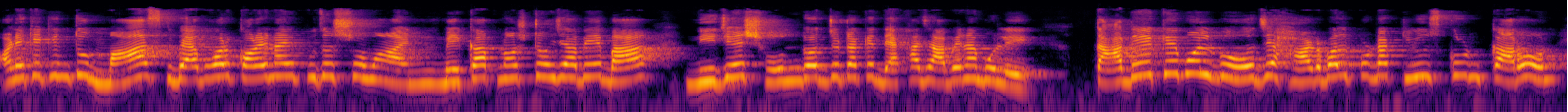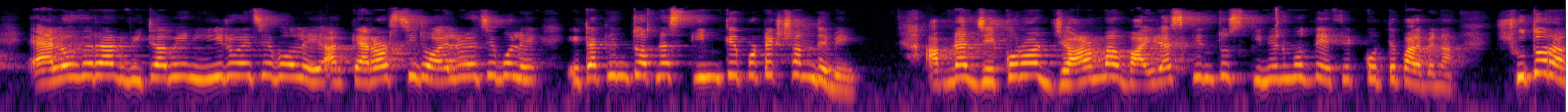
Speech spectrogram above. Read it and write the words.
অনেকে কিন্তু মাস্ক ব্যবহার করে না এই পুজোর সময়। মেকআপ নষ্ট হয়ে যাবে বা নিজের সৌন্দর্যটাকে দেখা যাবে না বলে। তাদেরকে বলব যে হার্বাল প্রোডাক্ট ইউজ করুন কারণ অ্যালোভেরার ভিটামিন ই রয়েছে বলে আর ক্যারট সিড অয়েল রয়েছে বলে এটা কিন্তু আপনার স্কিনকে প্রোটেকশন দেবে। আপনার যে কোনো জার্ম বা ভাইরাস কিন্তু স্কিনের মধ্যে এফেক্ট করতে পারবে না। সুতরাং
